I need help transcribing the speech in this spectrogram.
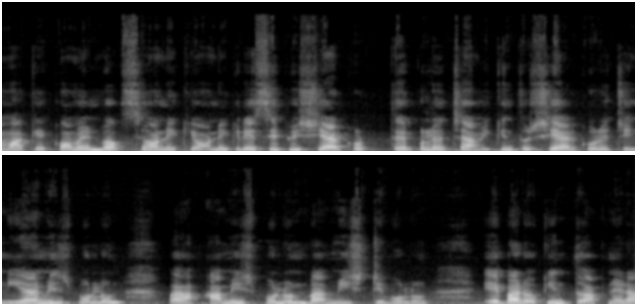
আমাকে কমেন্ট বক্সে অনেকে অনেক রেসিপি শেয়ার করতে বলেছে, আমি কিন্তু শেয়ার করেছি। নিরামিষ বলুন বা আমিষ বলুন বা মিষ্টি বলুন, এবারও কিন্তু আপনারা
